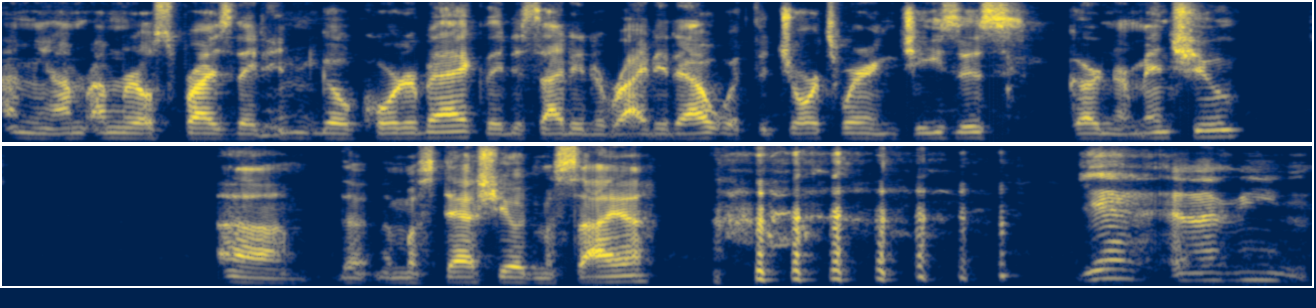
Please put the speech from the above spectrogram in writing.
I mean, I'm, I'm real surprised they didn't go quarterback. They decided to ride it out with the jorts wearing Jesus, Gardner Minshew, um, the, the mustachioed Messiah. yeah, and I mean,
